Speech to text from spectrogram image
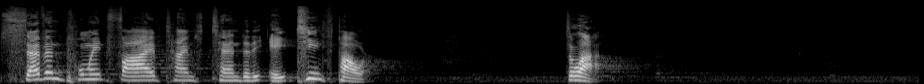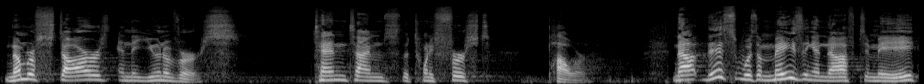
7.5 times 10 to the 18th power. It's a lot. Number of stars in the universe 10 times the 21st power. Now, this was amazing enough to me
